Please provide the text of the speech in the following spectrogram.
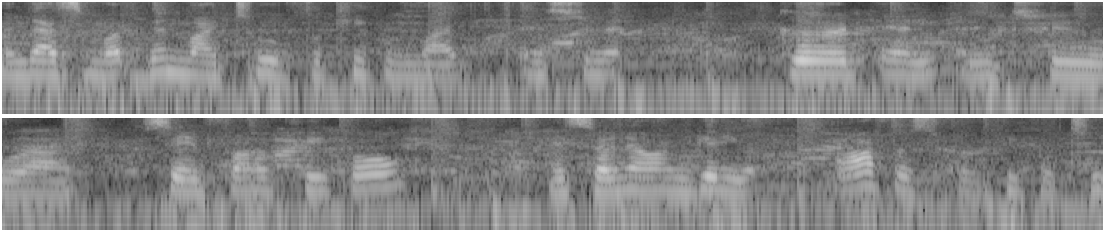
And that's been my tool for keeping my instrument good and, and to uh, stay in front of people. And so now I'm getting offers for people to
